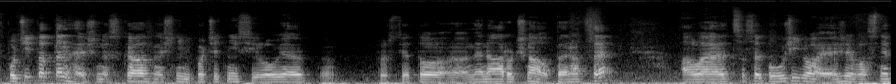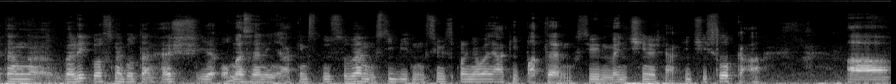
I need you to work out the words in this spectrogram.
spočítat ten hash dneska s dnešní výpočetní sílou je prostě to nenáročná operace, ale co se používá je, že vlastně ten velikost nebo ten hash je omezený nějakým způsobem, musí být, musí splňovat nějaký pattern, musí být menší než nějaký číslo k. A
